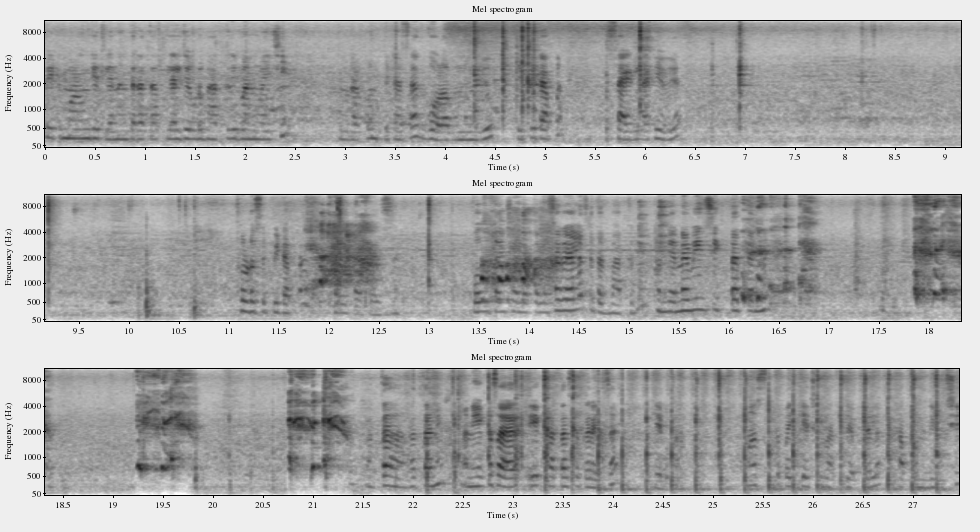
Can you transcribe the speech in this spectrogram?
पीठ मळून घेतल्यानंतर आता आपल्याला जेवढं भाकरी बनवायची तेवढं आपण पिठाचा गोळा बनवून घेऊ. ते पीठ आपण साईडला ठेवूया. थोडंसं पीठ आपण खाली टाकायचं. बहुतांच्या लोकांना सगळ्यालाच येतात भाकरी म्हणजे नवीन शिकतात त्यांना. आता हाताने आणि एकच एक हाताचं करायचं. हे बघा. मस्तपैकी अशी भाकरी आपल्याला थापून घ्यायची.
